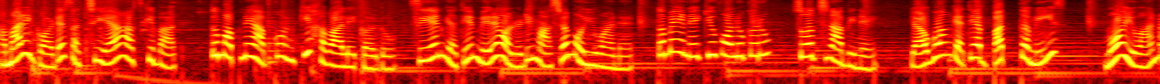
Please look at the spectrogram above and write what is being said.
हमारी गॉडेस अच्छी है आज की बात। तुम अपने आप को उनकी हवाले कर दो। सीएन कहती है, मेरे ऑलरेडी मास्टर मोयुआन है। तो मैं इन्हें क्यों फॉलो करूँ? सोचना भी नहीं। याओगुआंग कहती है, बदतमीज। मोयुआन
